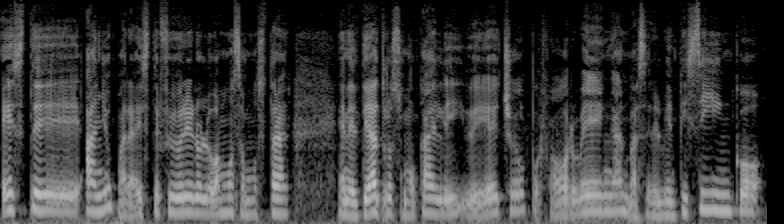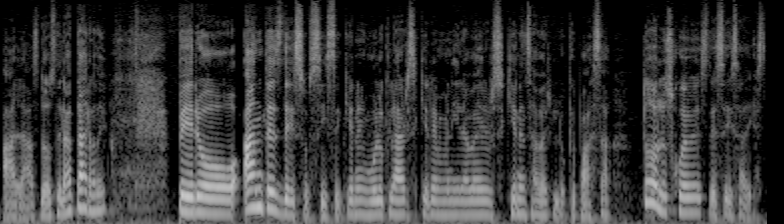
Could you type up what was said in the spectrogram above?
este año, para este febrero, lo vamos a mostrar en el Teatro Smokali. De hecho, por favor vengan, va a ser el 25 a las 2 de la tarde. Pero antes de eso, si se quieren involucrar, si quieren venir a ver, si quieren saber lo que pasa, todos los jueves de 6 a 10.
